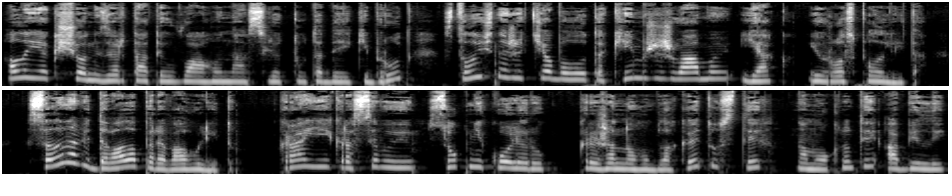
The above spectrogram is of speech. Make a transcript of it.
але якщо не звертати увагу на сльоту та деякий бруд, столичне життя було таким же жвавим, як і в розпал літа. Селена віддавала перевагу літу. Край її красивої сукні кольору крижаного блакиту встиг намокнути, а білий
